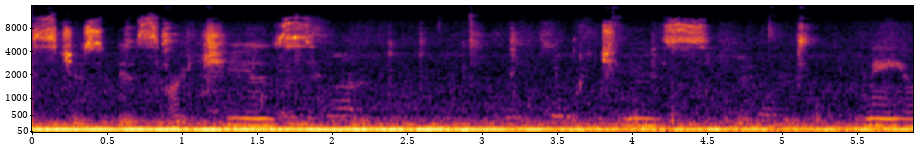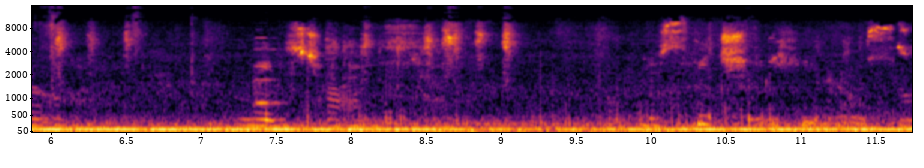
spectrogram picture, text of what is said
this just is our cheese, cheese, mayo, ladies' choice. There's chili here also,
